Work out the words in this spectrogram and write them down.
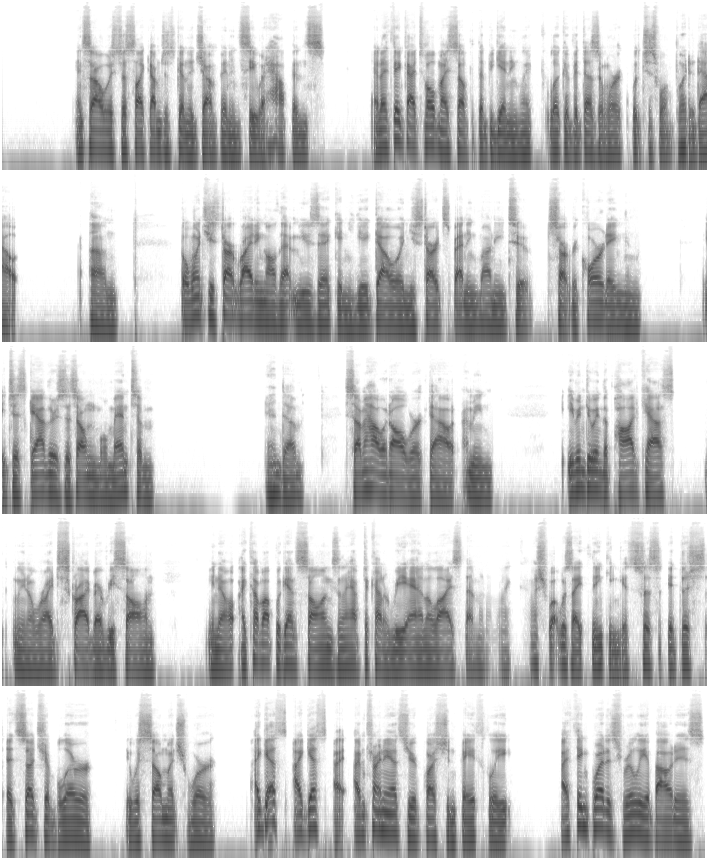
and so I was just like, I'm just going to jump in and see what happens. And I think I told myself at the beginning, like, look, if it doesn't work, we just won't put it out. Um, but once you start writing all that music and you go and you start spending money to start recording, and it just gathers its own momentum. And um, somehow it all worked out. I mean, even doing the podcast, you know, where I describe every song, you know, I come up against songs and I have to kind of reanalyze them. And I'm like, gosh, what was I thinking? It's just, it, just, it's such a blur. It was so much work. I guess, I guess I, I'm trying to answer your question faithfully. I think what it's really about is,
